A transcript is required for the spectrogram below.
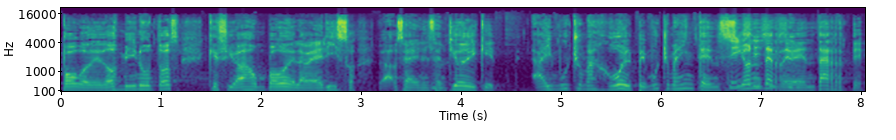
pogo de dos minutos que si vas a un pogo del averizo. O sea, en el sentido de que hay mucho más golpe, mucho más intención Sí, sí, de sí, reventarte.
